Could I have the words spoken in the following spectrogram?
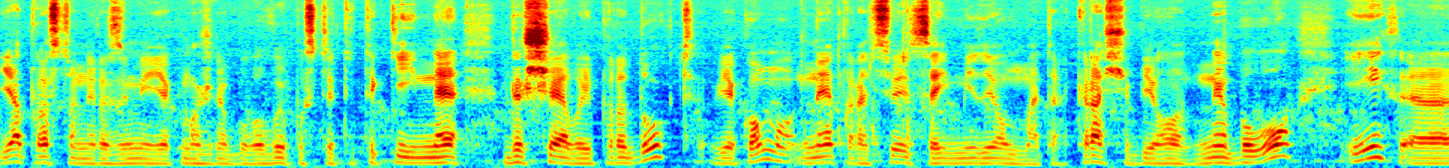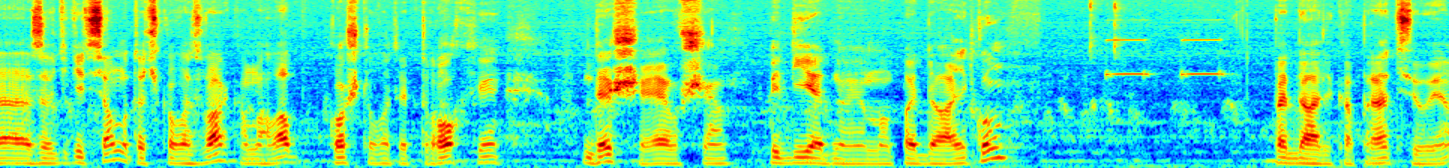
Я просто не розумію, як можна було випустити такий недешевий продукт, в якому не працює цей міліометр. Краще б його не було, і е, завдяки цьому точкова зварка могла б коштувати трохи дешевше. Під'єднуємо педальку. Педалька працює.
